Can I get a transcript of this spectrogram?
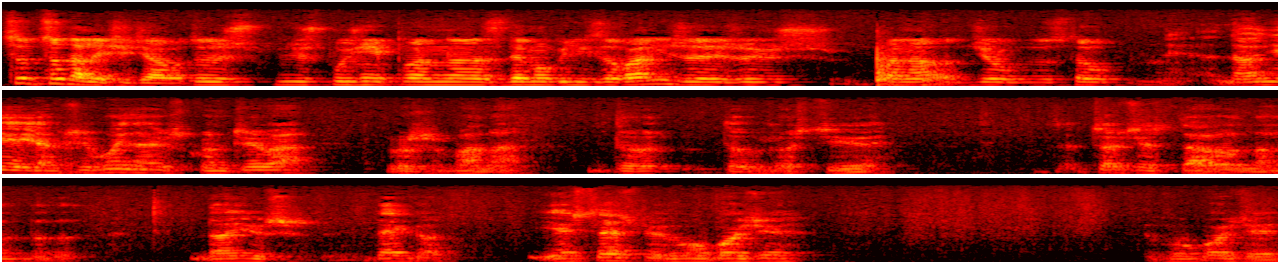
co, co dalej się działo? To już, już później Pana zdemobilizowali, że, że już Pana oddział został... No nie, jak się wojna już skończyła, proszę pana, to, to właściwie co się stało, no, no, no już tego, jesteśmy w obozie, w obozie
